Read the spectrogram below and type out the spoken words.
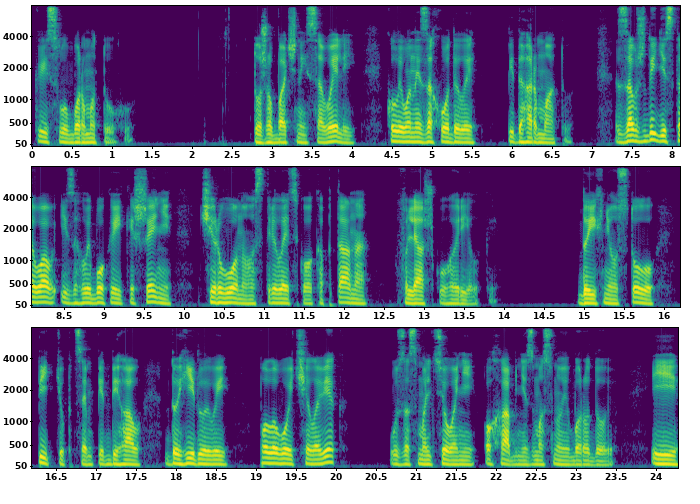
кислу бормотуху. Тож обачний Савелій, коли вони заходили під гармату, завжди діставав із глибокої кишені червоного стрілецького каптана фляжку горілки. До їхнього столу підтюпцем підбігав догідливий половой чоловік у засмальцьованій охабні з масною бородою і,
